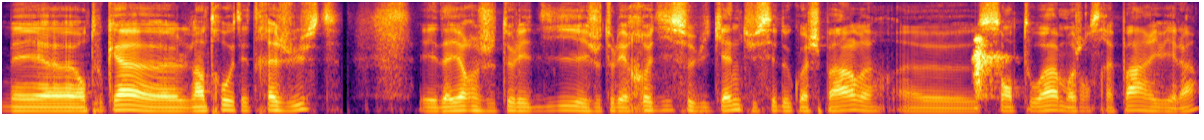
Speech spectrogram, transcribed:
Mais euh, en tout cas, euh, l'intro était très juste. Et d'ailleurs, je te l'ai dit et je te l'ai redit ce week-end, tu sais de quoi je parle. Euh, sans toi, moi, j'en serais pas arrivé là.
